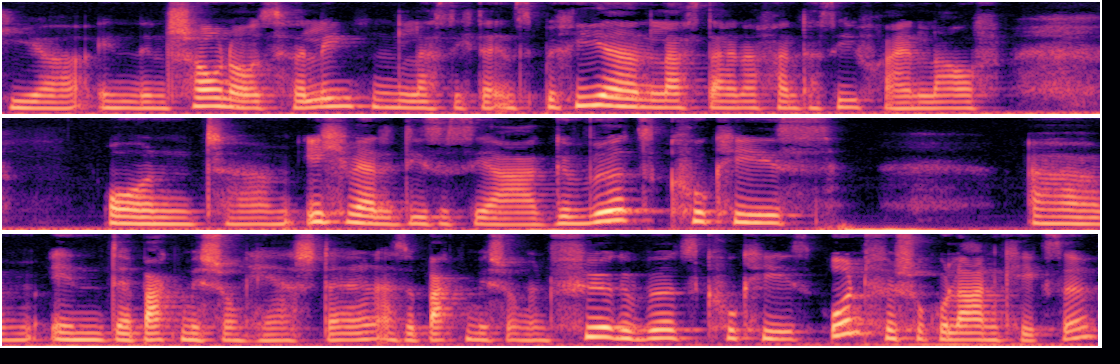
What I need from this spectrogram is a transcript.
hier in den Show Notes verlinken. Lass dich da inspirieren, lass deiner Fantasie freien Lauf. Und ähm, ich werde dieses Jahr Gewürzcookies ähm, in der Backmischung herstellen, also Backmischungen für Gewürzcookies und für Schokoladenkekse,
